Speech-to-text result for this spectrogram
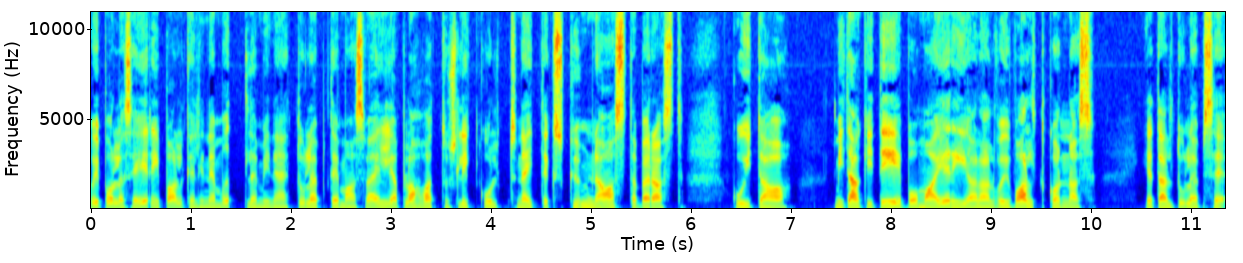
võib-olla see eripalgeline mõtlemine tuleb temas välja plahvatuslikult näiteks kümne aasta pärast, kui ta midagi teeb oma erialal või valdkonnas ja tal tuleb see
